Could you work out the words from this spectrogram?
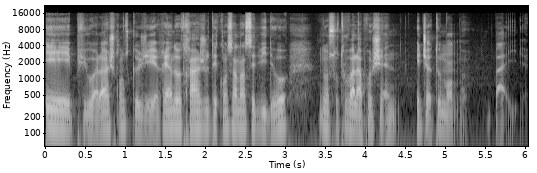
Et puis voilà, je pense que j'ai rien d'autre à ajouter concernant cette vidéo. Nous on se retrouve à la prochaine. Et ciao tout le monde. Bye.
